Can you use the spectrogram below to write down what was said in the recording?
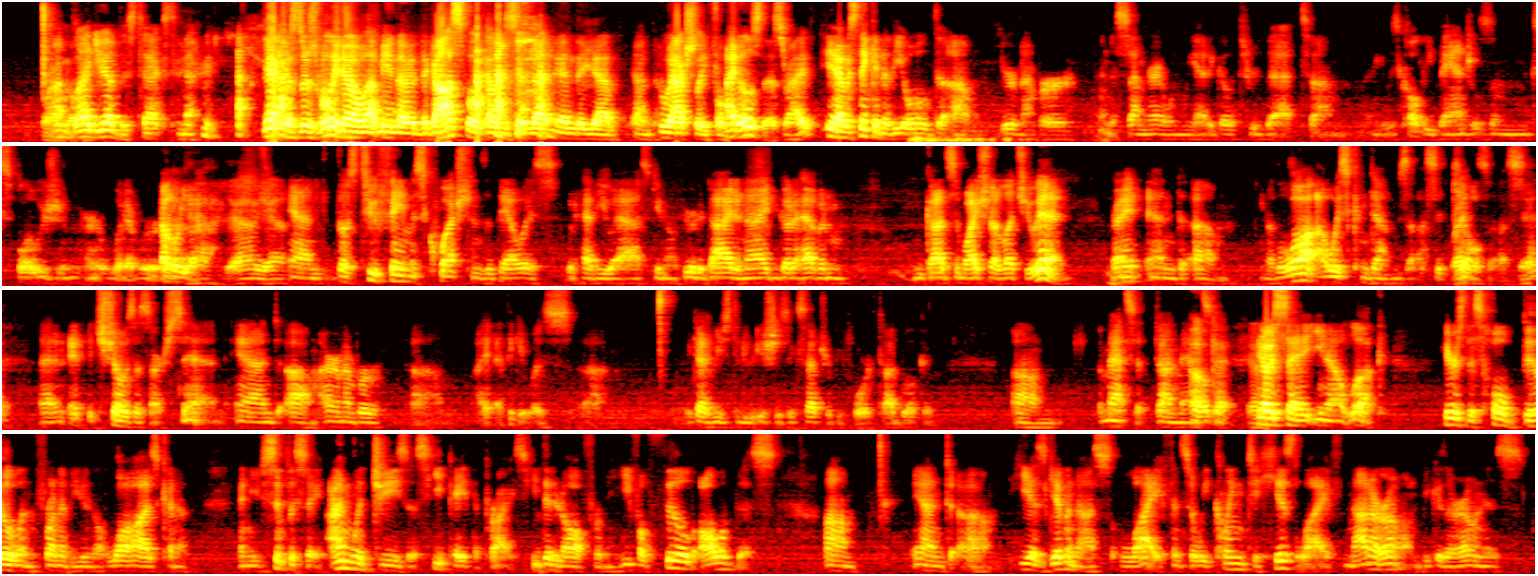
I'm, I'm glad you have this text. yeah, because there's really no. I mean, the, the gospel comes in the in the uh, um, who actually fulfills I, this, right? Yeah, I was thinking of the old. Um, you remember in the seminary when we had to go through that um, was called Evangelism Explosion or whatever. Oh yeah, yeah, yeah. And those two famous questions that they always would have you ask, you know, if you were to die tonight and go to heaven, God said, "Why should I let you in?" Right? And um, you know, the law always condemns us; it right. kills us, yeah. and it, it, shows us our sin. And um, I remember, um, I, I, think it was um, the guy who used to do issues, etc. Before Todd Wilken. Um, Matzat, Don Matzat. Oh, okay. Yeah. He always say, you know, look, here's this whole bill in front of you, and the law is kind of, and you simply say, I'm with Jesus. He paid the price. He did it all for me. He fulfilled all of this. Um, and um, he has given us life. And so we cling to his life, not our own, because our own is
